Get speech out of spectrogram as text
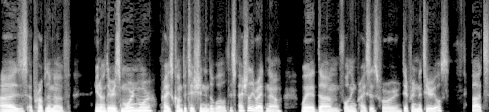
as a problem of, you know, there is more and more price competition in the world, especially right now with um, falling prices for different materials. But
